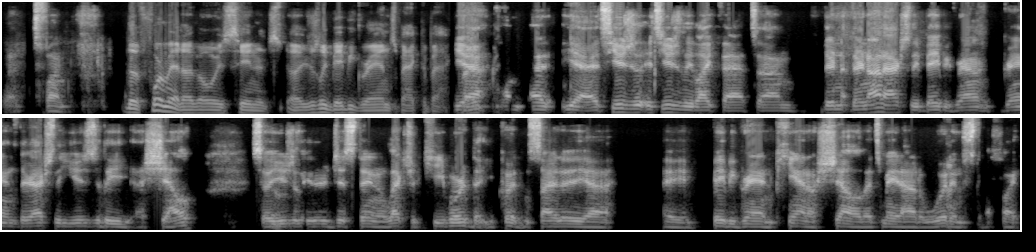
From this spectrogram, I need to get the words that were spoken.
It's fun. The format I've always seen it's uh, usually baby grands back to back. Yeah, right? um, I, yeah, it's usually it's usually like that. Um, they're not, they're not actually baby grand grands. They're actually usually a shell. So oh. usually they're just an electric keyboard that you put inside a uh, a baby grand piano shell that's made out of wood and stuff like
